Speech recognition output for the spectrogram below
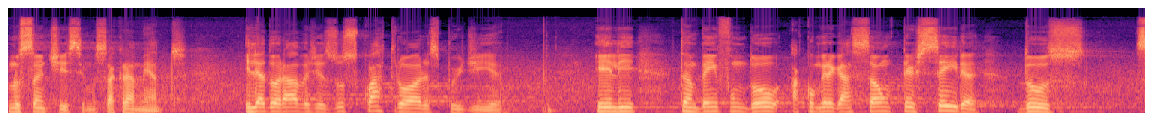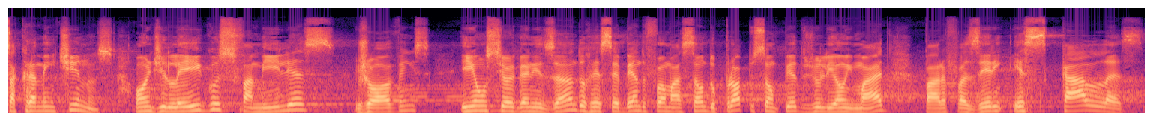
no Santíssimo Sacramento. Ele adorava Jesus quatro horas por dia. Ele também fundou a congregação terceira dos sacramentinos, onde leigos, famílias, jovens iam se organizando, recebendo formação do próprio São Pedro Julião e Mad para fazerem escalas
